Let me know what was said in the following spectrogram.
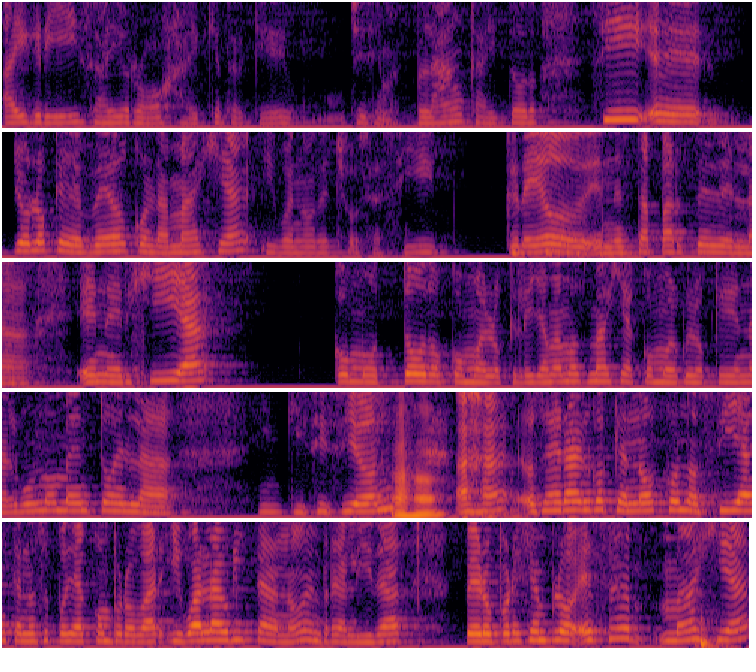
hay gris, hay roja, hay quién sabe qué, muchísimas, blanca y todo. Sí, eh, yo lo que veo con la magia, y bueno, de hecho, o sea, sí creo en esta parte de la energía como todo, como a lo que le llamamos magia, como lo que en algún momento en la Inquisición, Ajá. Ajá, o sea, era algo que no conocían, que no se podía comprobar, igual ahorita, ¿no? En realidad, pero por ejemplo, esa magia,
